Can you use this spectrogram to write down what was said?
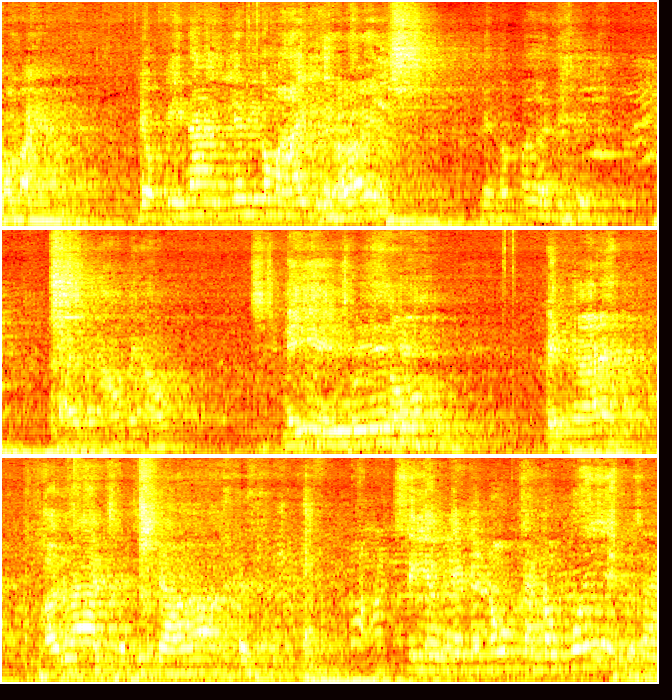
ทำไมอะ เดี๋ยวปีหน้าอีเยี่ยนี่ก็มาอีกเฮ้ยเดี๋ยวเขาเปิดดิไม่ไม่เอาไม่เอา นี่ชุดส้มเป็นไงพระราชธิดา สียงยังกระนกกันนกเว้ยจ้า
